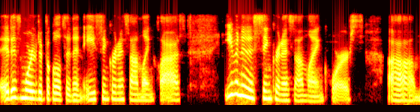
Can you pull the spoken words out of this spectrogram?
it is more difficult in an asynchronous online class even in a synchronous online course um,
